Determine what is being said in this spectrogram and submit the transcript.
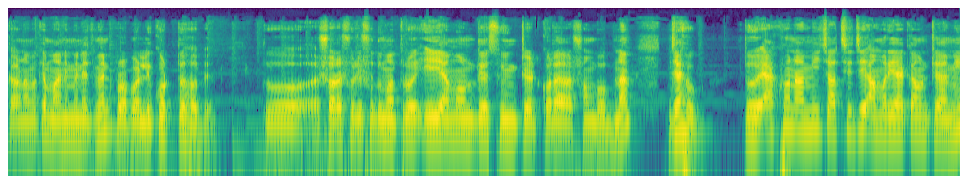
কারণ আমাকে মানি ম্যানেজমেন্ট প্রপারলি করতে হবে। তো সরাসরি শুধুমাত্র এই অ্যামাউন্ট দিয়ে সুইং ট্রেড করা সম্ভব না। যাই হোক তো এখন আমি চাচ্ছি যে আমার এই অ্যাকাউন্টে আমি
